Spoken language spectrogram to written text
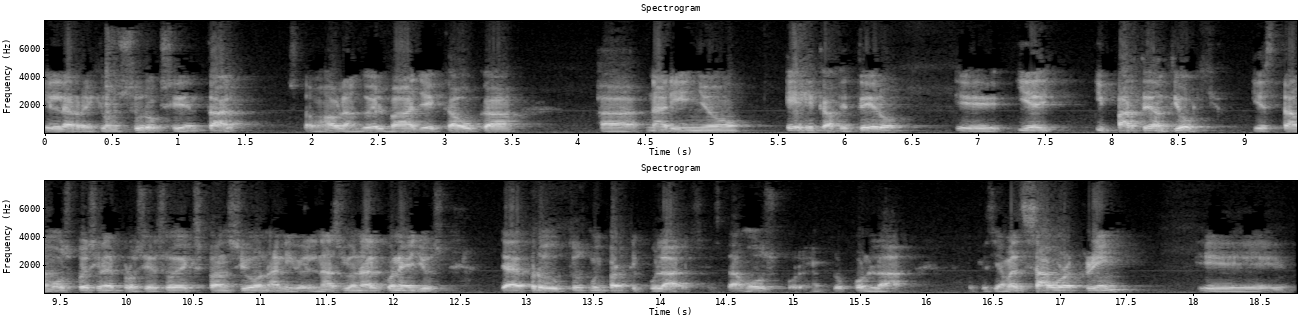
en la región suroccidental. Estamos hablando del Valle, Cauca, uh, Nariño, Eje Cafetero eh, y, y, parte de Antioquia. Y estamos pues en el proceso de expansión a nivel nacional con ellos, ya de productos muy particulares. Estamos, por ejemplo, con la que se llama el sour cream, eh,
